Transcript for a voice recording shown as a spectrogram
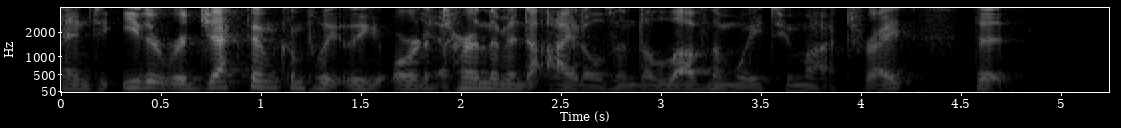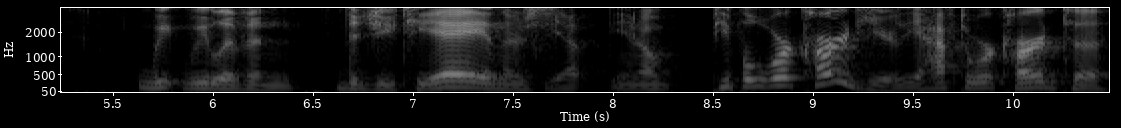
and to either reject them completely or to turn them into idols and to love them way too much, right? That we we live in the GTA, and there's Yep. you know people work hard here. You have to work hard to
